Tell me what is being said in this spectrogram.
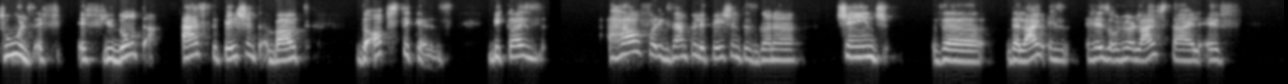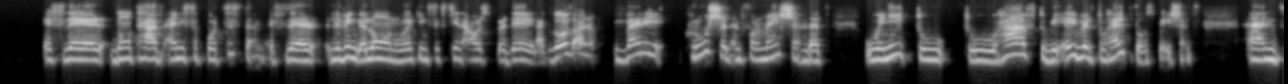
tools if if you don't ask the patient about the obstacles because how for example a patient is going to change the the life his, his or her lifestyle if if they don't have any support system if they're living alone working 16 hours per day. Like those are very crucial information that we need to to have to be able to help those patients. And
